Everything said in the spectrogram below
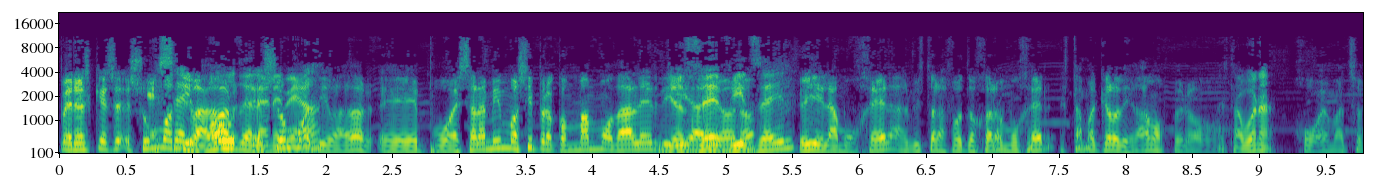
Pero es que es, es un ¿Es el motivador. De la es un motivador. Eh, pues ahora mismo sí, pero con más modales, diría yo. ¿no? Fitzdale. Oye, y la mujer, ¿has visto la foto con la mujer? Está mal que lo digamos, pero. ¿Está buena? Joder, macho,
